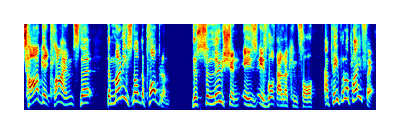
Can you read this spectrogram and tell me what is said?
Target clients that the money's not the problem. The solution is is what they're looking for, and people will pay for it.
